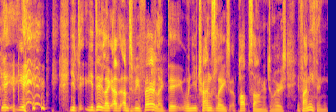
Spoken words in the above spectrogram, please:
Yeah, you, you, you, do, you do like, and, and to be fair, like the, when you translate a pop song into Irish, if anything,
